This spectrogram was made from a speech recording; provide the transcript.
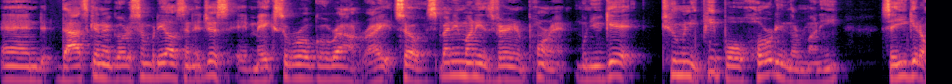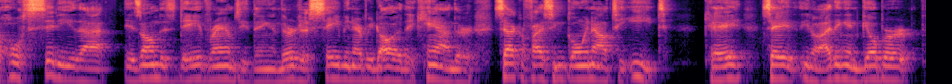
and that's going to go to somebody else. And it just, it makes the world go round. Right. So spending money is very important. When you get too many people hoarding their money, say you get a whole city that is on this Dave Ramsey thing and they're just saving every dollar they can. They're sacrificing going out to eat. Okay. Say, you know, I think in Gilbert,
